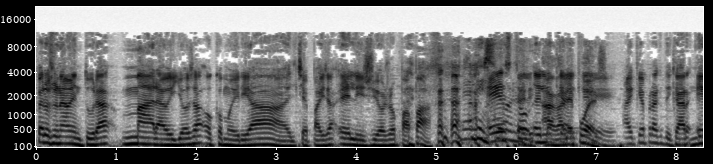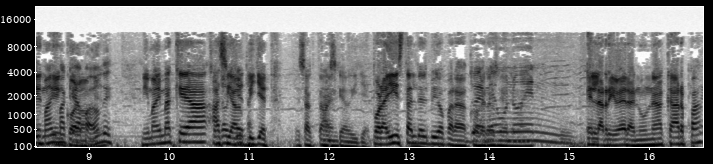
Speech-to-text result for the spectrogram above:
pero es una aventura maravillosa o como diría el Che Paisa, delicioso papá. Delicioso. Esto es lo que hay, pues. que hay que practicar en, en Colombia. para dónde? Nimaima queda hacia Villeta. Villeta, exactamente. Hacia Villeta. Por ahí está el desvío para coger hacia uno en... En la ribera, en una carpa,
